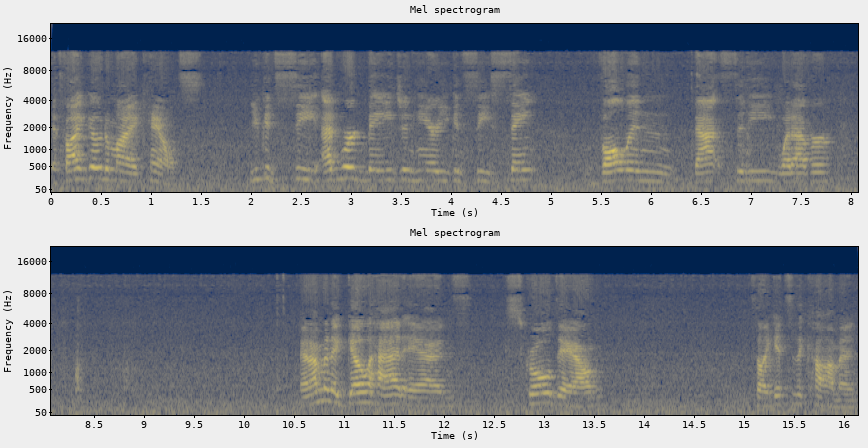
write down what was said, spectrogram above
If I go to my accounts, you can see Edward Mage in here. You can see Saint Volin, that city, whatever. And I'm going to go ahead and scroll down until I get to the comment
